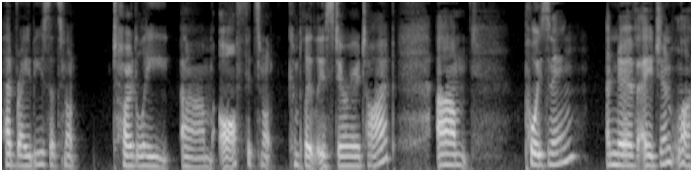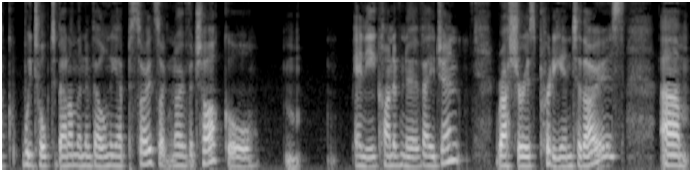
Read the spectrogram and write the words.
had rabies, that's not totally um, off. It's not completely a stereotype. Um, poisoning, a nerve agent, like we talked about on the Navalny episodes, like Novichok or any kind of nerve agent. Russia is pretty into those. Um,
